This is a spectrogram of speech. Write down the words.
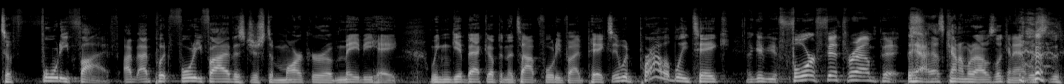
to 45. I, I put 45 as just a marker of maybe, hey, we can get back up in the top 45 picks. It would probably take I'll give you four fifth round picks. yeah, that's kind of what I was looking at. Was the,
